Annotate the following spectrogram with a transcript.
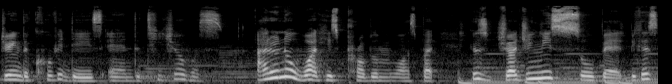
during the COVID days, and the teacher was I don't know what his problem was, but he was judging me so bad because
